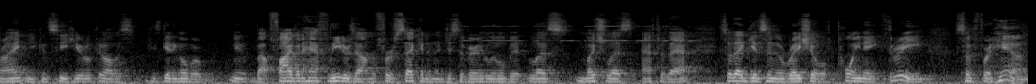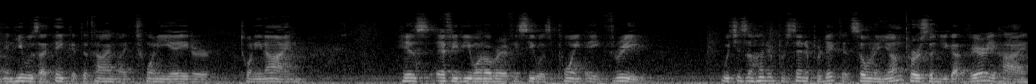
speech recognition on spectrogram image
right? You can see here, look at all this. He's getting over you know, about five and a half liters out in the first second, and then just a very little bit less, much less after that. So that gives him a ratio of 0.83. So for him, and he was, I think, at the time like 28 or 29, his FEV1 over FVC was 0.83, which is 100% predicted. So in a young person, you got very high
